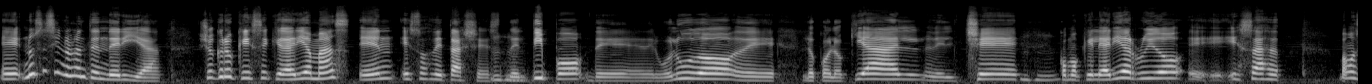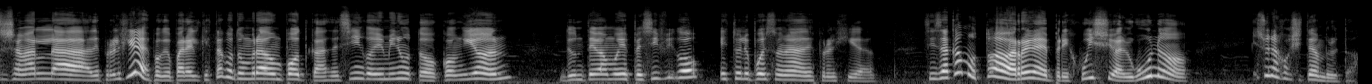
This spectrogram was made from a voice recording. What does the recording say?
Eh, no sé si no lo entendería. Yo creo que se quedaría más en esos detalles del tipo, de, del boludo, de lo coloquial, del che. Como que le haría ruido eh, esas, vamos a llamarla desprolijidades, porque para el que está acostumbrado a un podcast de 5 o 10 minutos con guion de un tema muy específico, esto le puede sonar a desprolijidad. Si sacamos toda barrera de prejuicio alguno, es una joyita en bruto.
